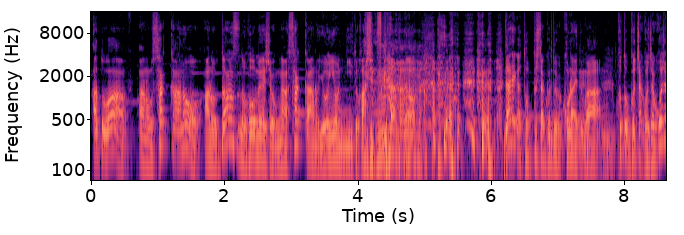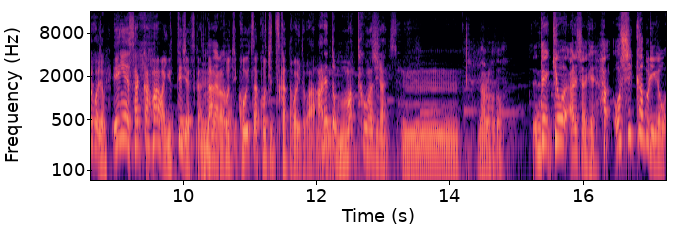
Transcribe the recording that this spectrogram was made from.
あとはあのサッカーのあのダンスのフォーメーションがサッカーの442とかあるじゃないですか。誰がトップ下来るとか来ないとか、ことをごちゃごちゃごちゃごちゃ。延々サッカーファンは言ってるじゃないですか、だこいつはこっち使った方がいいとか、あれと全く同じなんですよ。なるほどで今日はあれでしたっけ？は押しかぶりがっ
